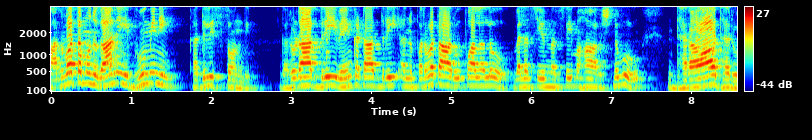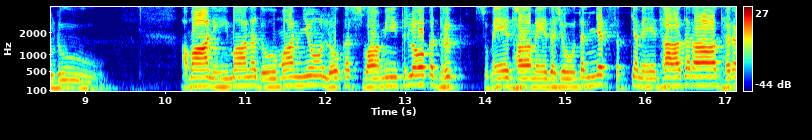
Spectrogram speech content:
పర్వతమును గాని భూమిని కదిలిస్తోంది. గరుడాద్రి వెంకటాద్రి అను పర్వతారూపాలలో వెలసియున్న శ్రీ మహావిష్ణువు ధరాధరుడు. అమానీ మానదో మాన్యో లోకస్వామి త్రిలోకధృక్ సుమేధామేధజో ధన్యత్ సత్యమేధాధరాధర.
